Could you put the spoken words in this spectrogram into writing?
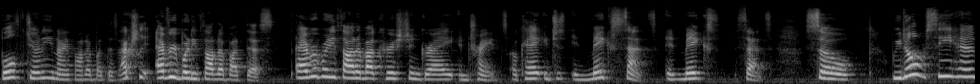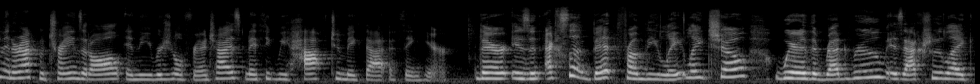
both Jenny and I thought about this. Actually, everybody thought about this. Everybody thought about Christian Grey and trains, okay? It just it makes sense. It makes sense. So, we don't see him interact with trains at all in the original franchise, and I think we have to make that a thing here. There is an excellent bit from the Late Late Show where the Red Room is actually like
